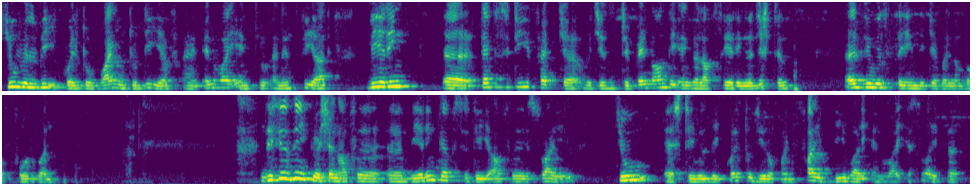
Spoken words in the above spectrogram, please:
q will be equal to y into df and ny and nc are bearing uh, capacity factor which is depend on the angle of shearing resistance as you will see in the table number 41 this is the equation of uh, uh, bearing capacity of a soil. QST will be equal to 0.5 by ny sy plus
